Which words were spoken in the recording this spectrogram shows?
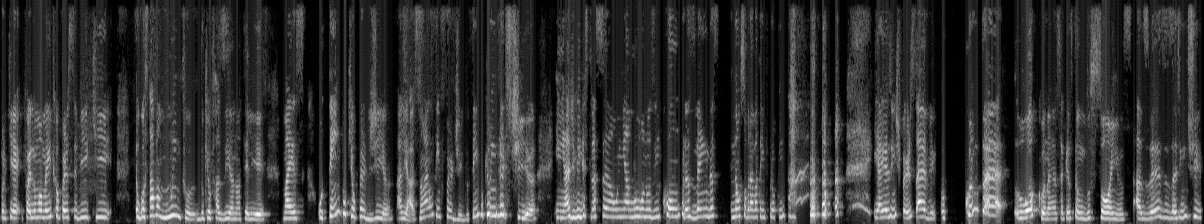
Porque foi no momento que eu percebi que eu gostava muito do que eu fazia no ateliê, mas o tempo que eu perdia, aliás, não era um tempo perdido, o tempo que eu investia em administração, em alunos, em compras, vendas, não sobrava tempo para eu pintar. e aí a gente percebe o quanto é louco né, essa questão dos sonhos. Às vezes a gente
